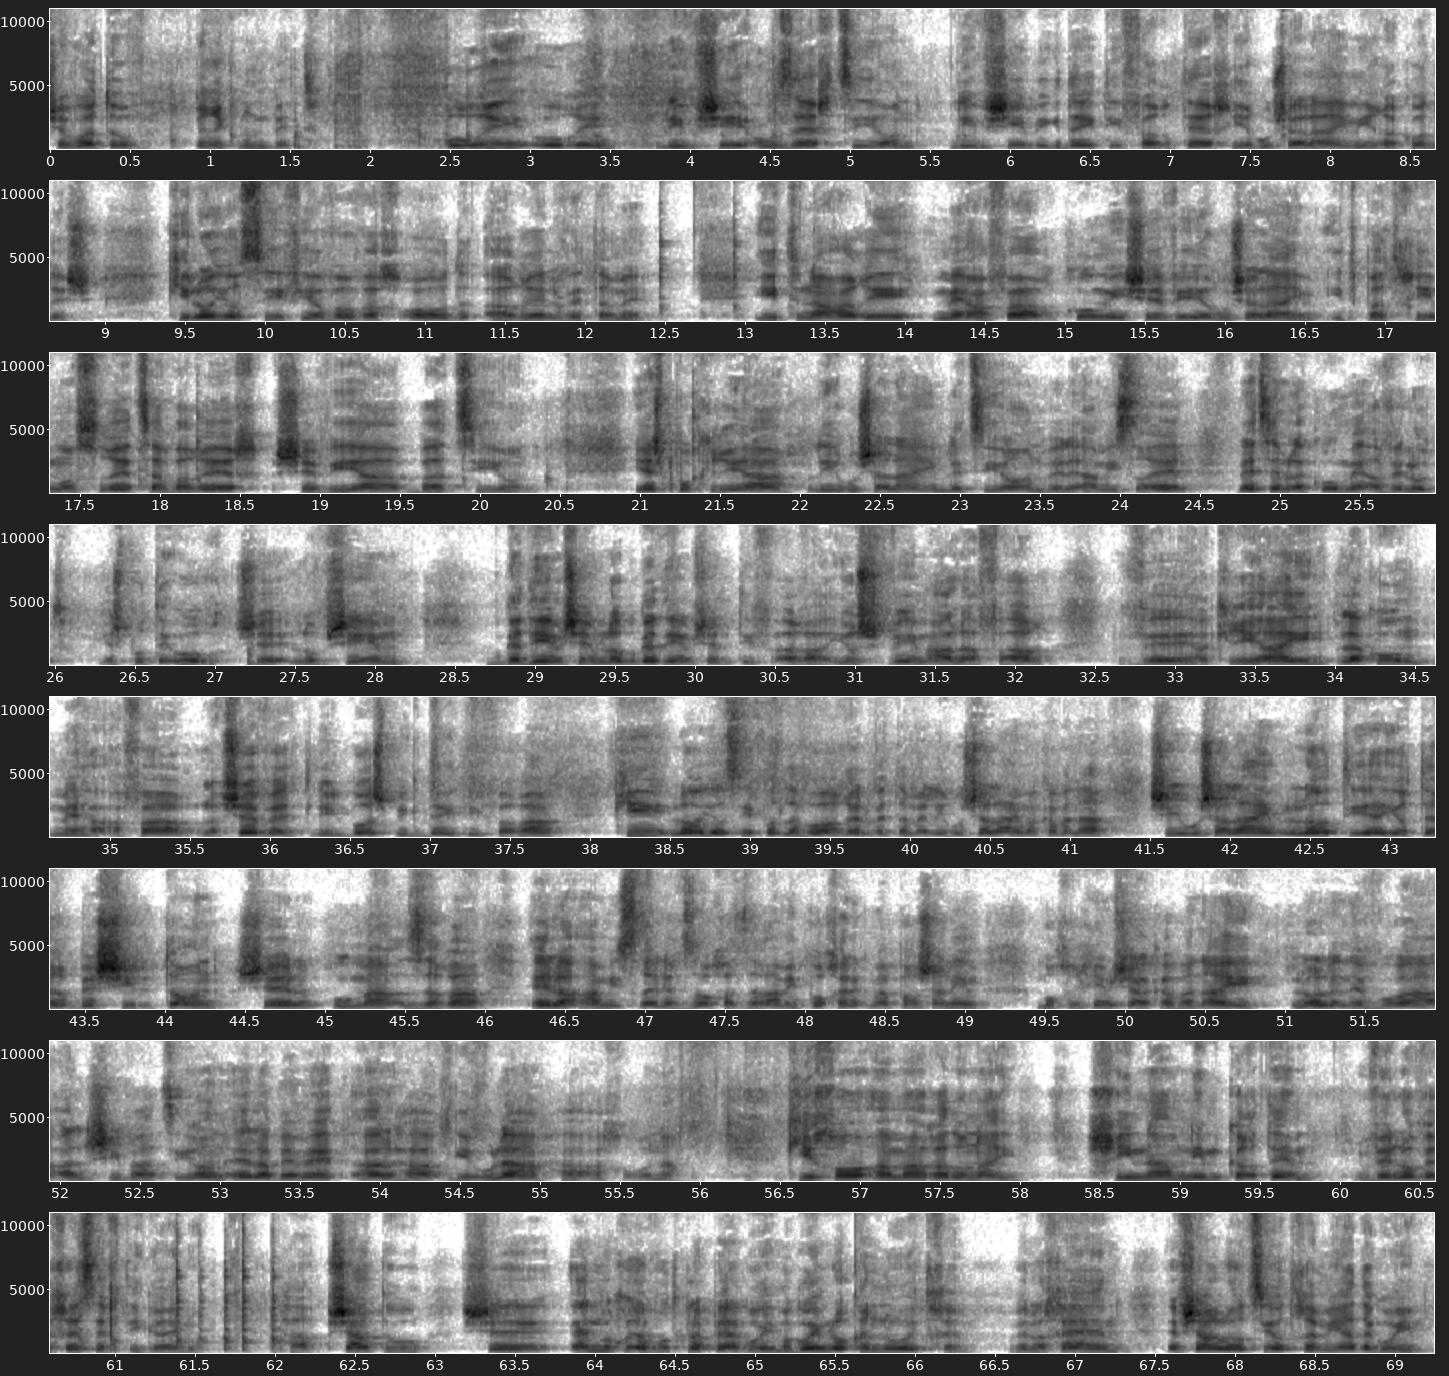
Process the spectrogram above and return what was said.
שבוע טוב, פרק נ"ב. אורי אורי, לבשי עוזך ציון, לבשי בגדי תפארתך ירושלים עיר הקודש, כי לא יוסיף יבוא בך עוד ערל וטמא. התנערי מעפר קומי שבי ירושלים, התפתחי מוסרי צווארך שבייה בת ציון. יש פה קריאה לירושלים, לציון ולעם ישראל, בעצם לקום מאבלות. יש פה תיאור שלובשים בגדים שהם לא בגדים של תפארה, יושבים על עפר, והקריאה היא לקום מהעפר, לשבת, ללבוש בגדי תפארה, כי לא יוסיף עוד לבוא ערל וטמא לירושלים, הכוונה שירושלים לא תהיה יותר בשלטון של אומה זרה, אלא עם ישראל יחזור חזרה. מפה חלק מהפרשנים מוכיחים שהכוונה היא לא לנבואה על שיבת ציון, אלא באמת על הגאולה האחרונה. כי כה אמר אדוני חינם נמכרתם ולא בכסף תגאלו. הפשט הוא שאין מחויבות כלפי הגויים, הגויים לא קנו אתכם ולכן אפשר להוציא אתכם מיד הגויים.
